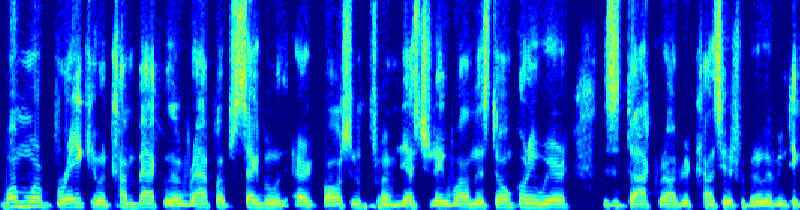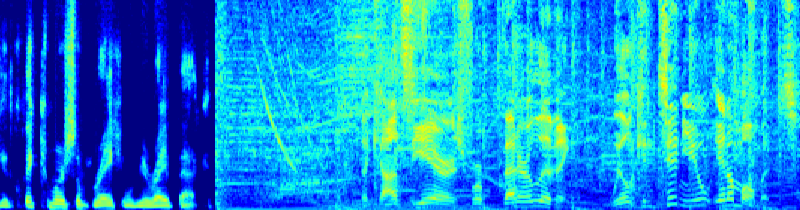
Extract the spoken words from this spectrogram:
one more break and we'll come back with a wrap up segment with Eric Balshin from Yesterday Wellness. Don't go anywhere. This is Doc Rob, your concierge for better living. Take a quick commercial break and we'll be right back. The concierge for better living will continue in a moment.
